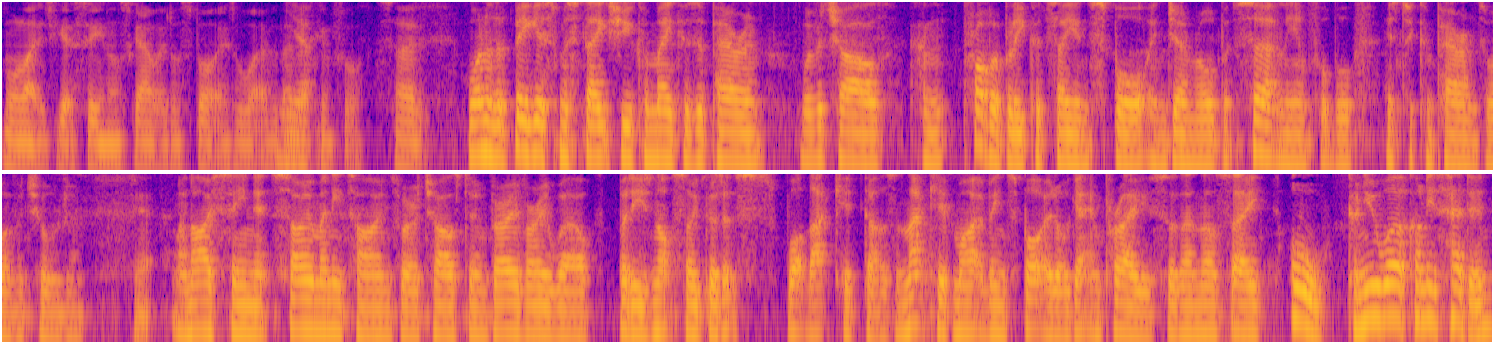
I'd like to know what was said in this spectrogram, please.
more likely to get seen or scouted or spotted or whatever they're Yeah. looking for. So One of the biggest mistakes you can make as a parent with a child, and probably could say in sport in general, but certainly in football, is to compare him to other children. yeah, And I've seen it so many times where a child's doing very, very well, but he's not so good at what that kid does. And that kid might have been spotted or getting praise. So then they'll say, Oh, can you work on his heading?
